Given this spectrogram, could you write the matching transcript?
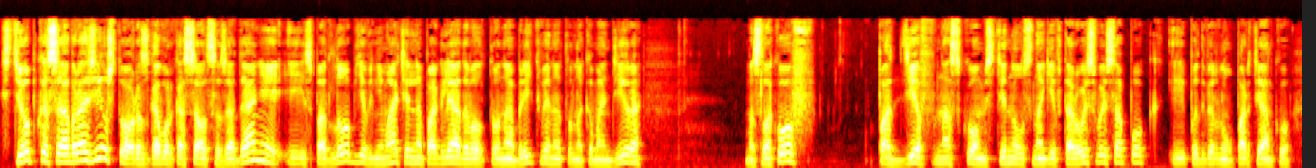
Степка сообразил, что разговор касался задания, и из-под лобья внимательно поглядывал то на Бритвина, то на командира. Маслаков, поддев носком, стянул с ноги второй свой сапог и подвернул портянку —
